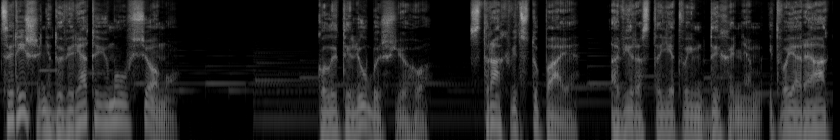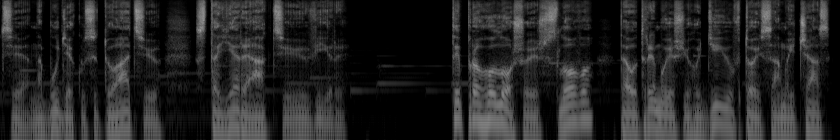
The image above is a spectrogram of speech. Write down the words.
це рішення довіряти йому у всьому. Коли ти любиш Його, страх відступає, а віра стає твоїм диханням, і твоя реакція на будь-яку ситуацію стає реакцією віри. Ти проголошуєш слово та отримуєш його дію в той самий час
